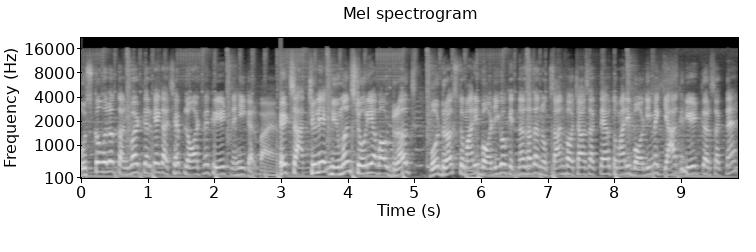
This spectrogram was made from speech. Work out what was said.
उसको वो लोग कन्वर्ट करके एक अच्छे प्लॉट में क्रिएट नहीं कर पाए it's actually human story about drugs वो ड्रग्स तुम्हारी बॉडी को कितना ज़्यादा नुकसान पहुँचा सकते हैं तुम्हारी बॉडी में क्या क्रिएट कर सकते हैं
